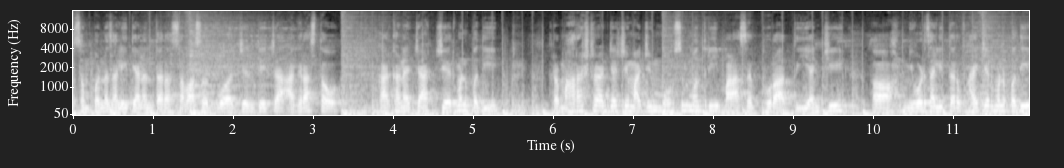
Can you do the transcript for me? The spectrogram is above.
संपन्न झाली. त्यानंतर सभासद व जनतेच्या आग्रहास्तव कारखान्याच्या चेअरमनपदी तर महाराष्ट्र राज्याचे माजी महसूल मंत्री बाळासाहेब थोरात यांची निवड झाली तर व्हाय चेअरमनपदी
